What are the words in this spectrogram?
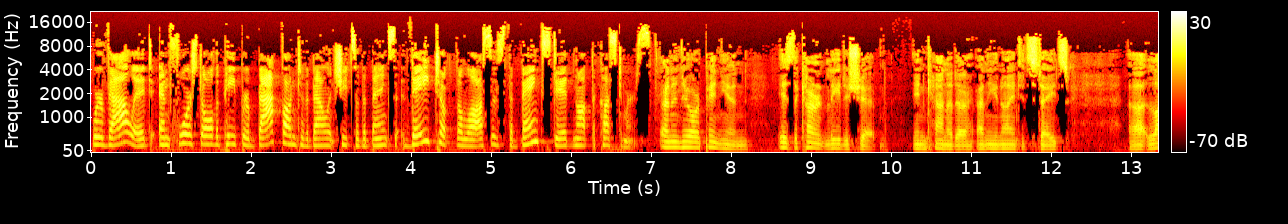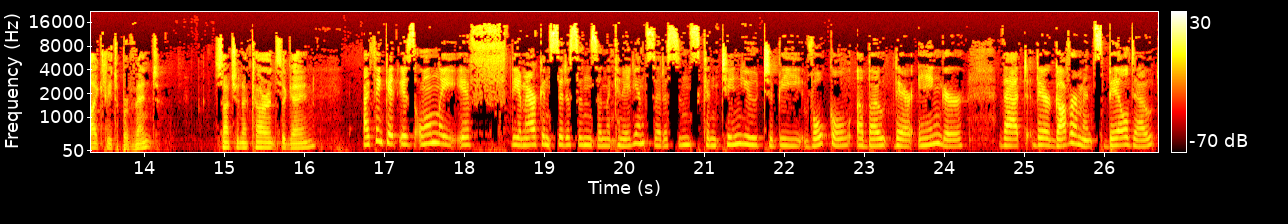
were valid and forced all the paper back onto the balance sheets of the banks. They took the losses. The banks did, not the customers. And in your opinion, is the current leadership in Canada and the United States uh, likely to prevent such an occurrence again? I think it is only if the American citizens and the Canadian citizens continue to be vocal about their anger that their governments bailed out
